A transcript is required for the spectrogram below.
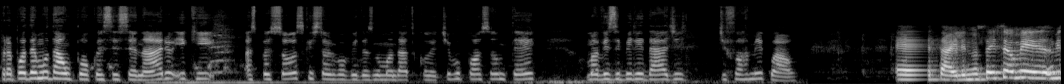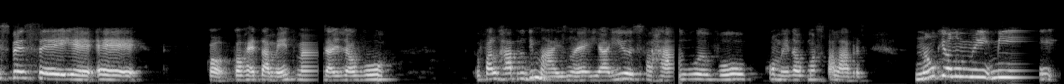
para poder mudar um pouco esse cenário e que as pessoas que estão envolvidas no mandato coletivo possam ter uma visibilidade de forma igual. É, tá, ele não sei se eu me, me expressei é, é, corretamente, mas aí já vou. Eu falo rápido demais, não é? E aí, eu rápido, eu vou comendo algumas palavras. Não que eu não me, me,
